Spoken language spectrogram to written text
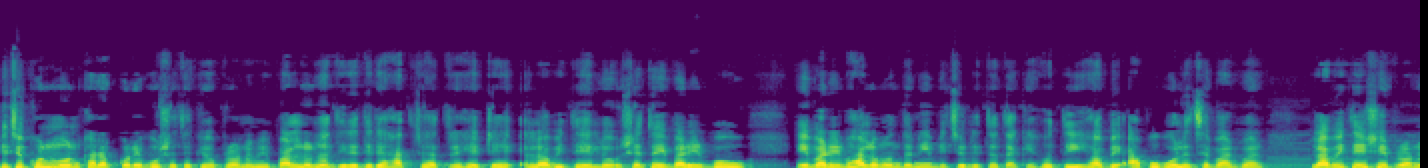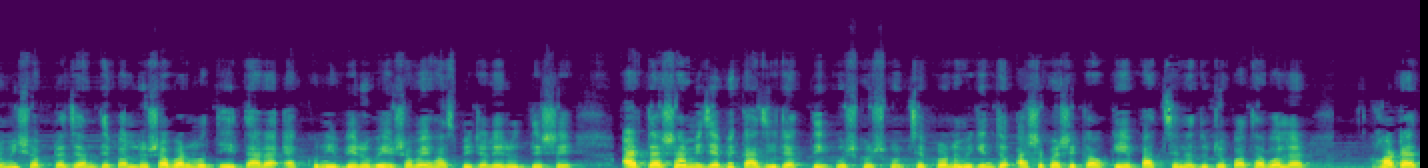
কিছুক্ষণ মন খারাপ করে বসে থেকেও প্রণমী পারল না। ধীরে ধীরে হাতড়ে হাতড়ে হেঁটে লবিতে এলো। সে তো এই বাড়ির বউ। এই বাড়ির ভালো মন্দ নিয়ে বিচলিত তাকে হতেই হবে, আপু বলেছে বারবার। লবিতে এসে প্রণমী সবটা জানতে পারল। সবার মধ্যে তারা এক্ষুনি বেরোবে সবাই হসপিটালের উদ্দেশ্যে। আর তার স্বামী যাবে কাজী ডাকতে। উসখুস করছে প্রণমী, কিন্তু আশেপাশে কাউকে পাচ্ছে না দুটো কথা বলার। হঠাৎ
